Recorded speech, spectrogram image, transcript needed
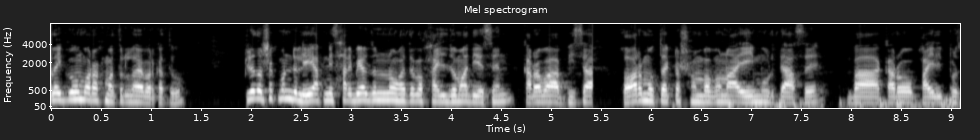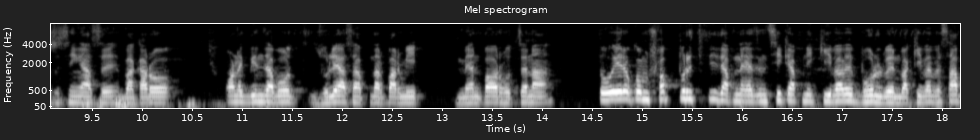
আলাইকুম রহমতুল্লাহ বরকাত প্রিয় দর্শক মণ্ডলী আপনি সার্বিয়ার জন্য হয়তো বা ফাইল জমা দিয়েছেন, কারও বা ভিসা হওয়ার মতো একটা সম্ভাবনা এই মুহূর্তে আছে বা কারও ফাইল প্রসেসিং আছে বা কারও অনেক দিন যাবৎ ঝুলে আছে আপনার পারমিট ম্যান পাওয়ার হচ্ছে না। তো এরকম সব পরিস্থিতিতে আপনার এজেন্সিকে আপনি কীভাবে বলবেন বা কীভাবে চাপ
